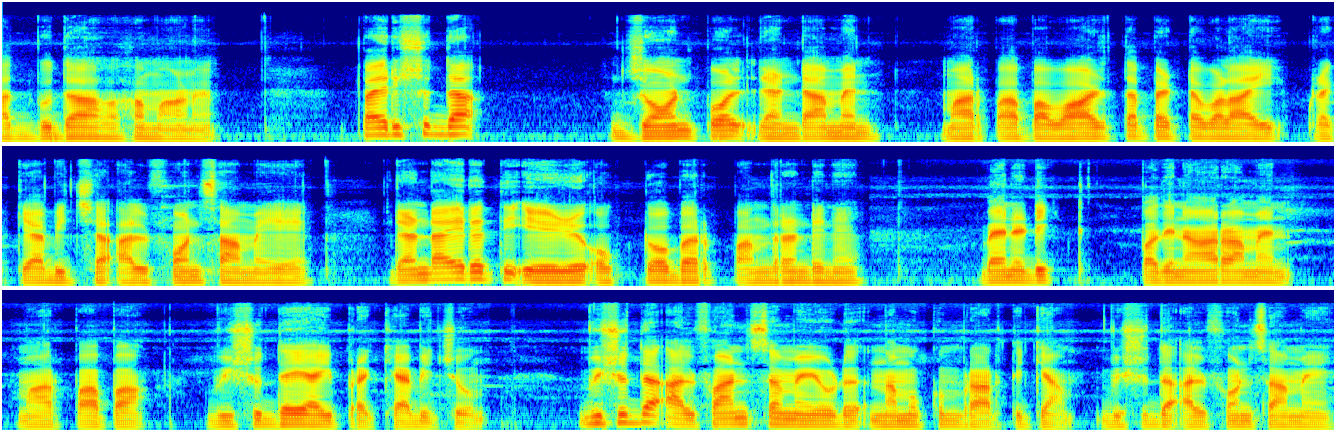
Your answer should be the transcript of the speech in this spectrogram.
അത്ഭുതാവഹമാണ്. പരിശുദ്ധ ജോൺ പോൾ രണ്ടാമൻ മാർപ്പാപ്പ വാഴ്ത്തപ്പെട്ടവളായി പ്രഖ്യാപിച്ച അൽഫോൻസാമയെ രണ്ടായിരത്തി ഏഴ് ഒക്ടോബർ പന്ത്രണ്ടിന് ബെനഡിക്റ്റ് പതിനാറാമൻ മാർപ്പാപ്പ വിശുദ്ധയായി പ്രഖ്യാപിച്ചു. വിശുദ്ധ അൽഫാൻസമയോട് നമുക്കും പ്രാർത്ഥിക്കാം. വിശുദ്ധ അൽഫോൻസാമയെ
